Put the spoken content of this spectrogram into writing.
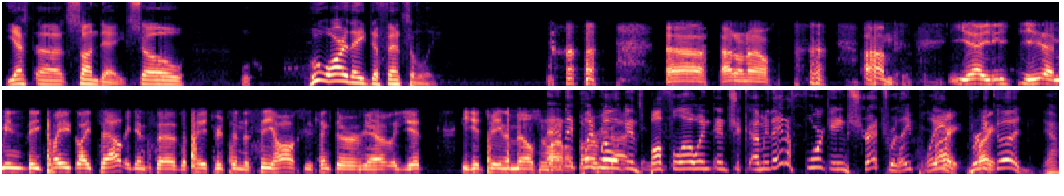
yes uh, Sunday. So, who are they defensively? uh, I don't know. um, yeah, you, you, I mean, they played lights out against uh, the Patriots and the Seahawks. You think they're, you know, you Jalen Mills and, and they played well against Buffalo and, and Chicago. I mean, they had a four game stretch where they played right, pretty right. good. Yeah.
